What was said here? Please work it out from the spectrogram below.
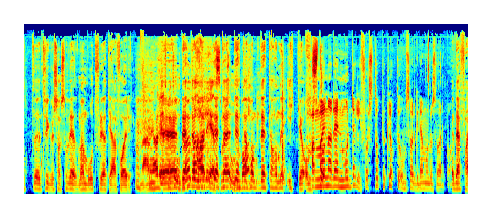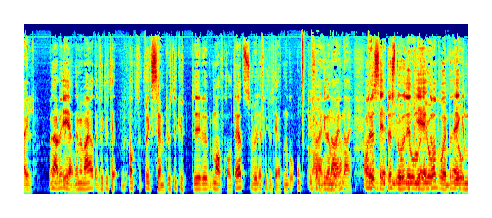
at uh, Trygve Slagsvold Vedum er mot fordi at jeg er for. Nei, men jeg har lest metodene. Uh, dette, er, dette, dette, dette, dette, handler ikke om Han mener det er en modell for stoppeklokkeomsorg. Det må du svare på. Det er feil. Men er du enig med meg at, at f.eks. hvis du kutter matkvalitet, så vil effektiviteten gå opp? ifølge den Nei, nei. Ja, det, ser, det står jo, jo, jo, Gå inn på din egen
